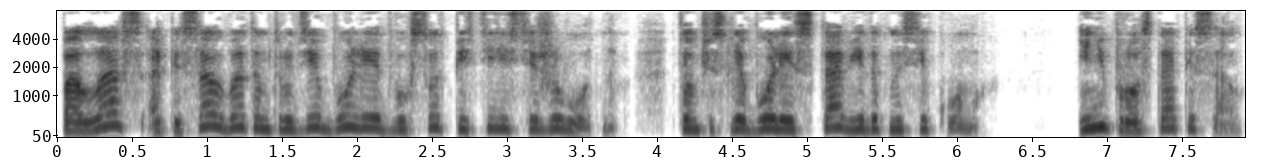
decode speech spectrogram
Паллас описал в этом труде более 250 животных, в том числе более 100 видов насекомых. И не просто описал.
